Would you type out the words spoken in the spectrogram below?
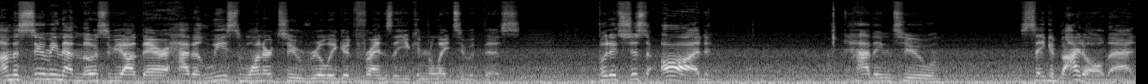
I'm assuming that most of you out there have at least one or two really good friends that you can relate to with this. But it's just odd having to say goodbye to all that.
